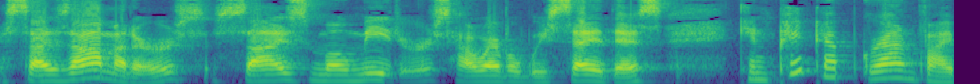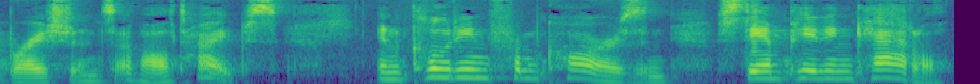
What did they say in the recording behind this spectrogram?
seismometers, seismometers, however we say this, can pick up ground vibrations of all types, including from cars and stampeding cattle.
